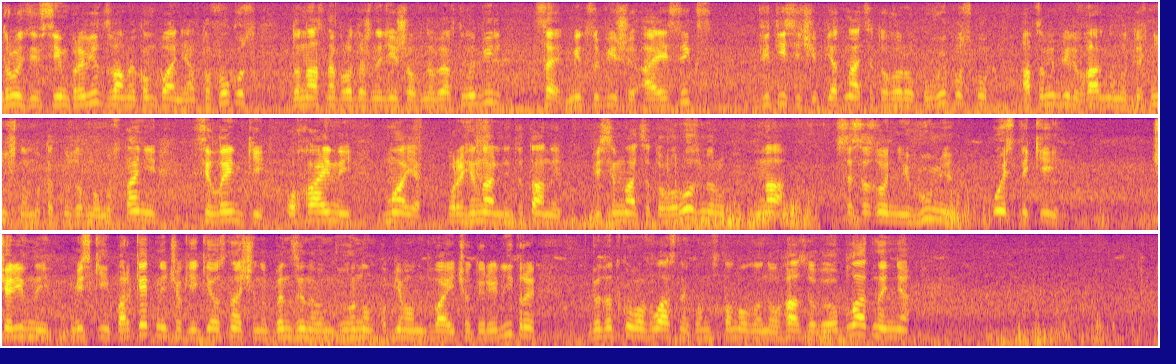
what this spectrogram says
Друзі, всім привіт! З вами компанія Автофокус. До нас на продаж надійшов новий автомобіль. Це Mitsubishi ASX 2015 року випуску. Автомобіль в гарному технічному та кузовному стані, ціленький, охайний, має оригінальні титани 18 розміру на всесезонній гумі. Ось такий чарівний міський паркетничок, який оснащено бензиновим двигуном об'ємом 2,4 літри. Додатково власником встановлено газове обладнання.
